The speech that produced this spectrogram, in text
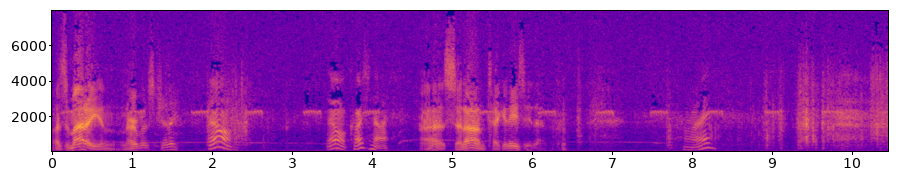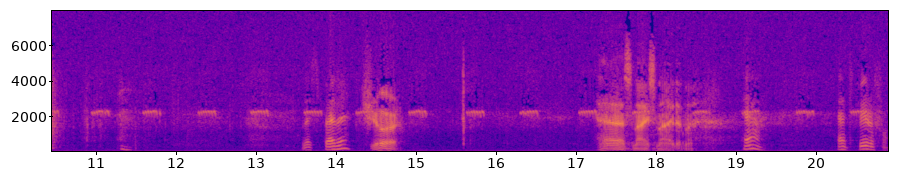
What's the matter? You nervous, Jenny? No. No, of course not. Ah, sit down. Take it easy, then. All right. This better? Sure. Yeah, it's a nice night, isn't it? Yeah. That's beautiful.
